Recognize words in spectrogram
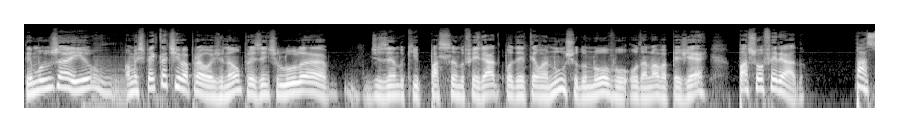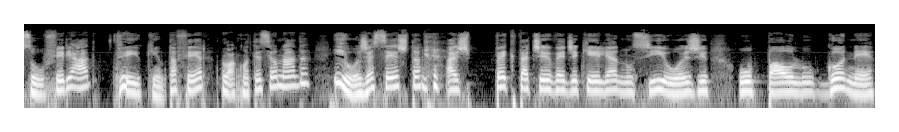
temos aí um, uma expectativa para hoje, não? O presidente Lula dizendo que passando o feriado poder ter um anúncio do novo ou da nova PGR. Passou o feriado. Passou o feriado, veio quinta-feira, não aconteceu nada, e hoje é sexta. A expectativa é de que ele anuncie hoje o Paulo Goné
